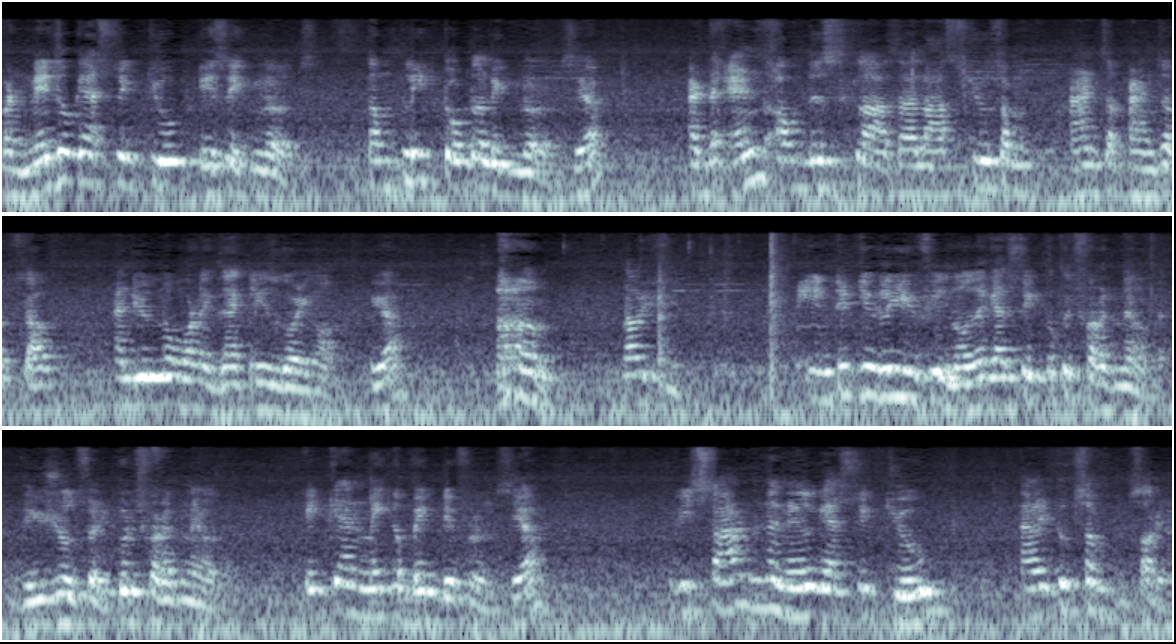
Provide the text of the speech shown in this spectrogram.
But nasogastric tube is ignorance, complete total ignorance, yeah? At the end of this class, I'll ask you some hands up, hands up stuff, and you'll know what exactly is going on, yeah? now, intuitively you feel nasogastric tube. kuch farak the usual story. It can make a big difference, yeah? We start with the nasogastric tube, and I took some, sorry,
